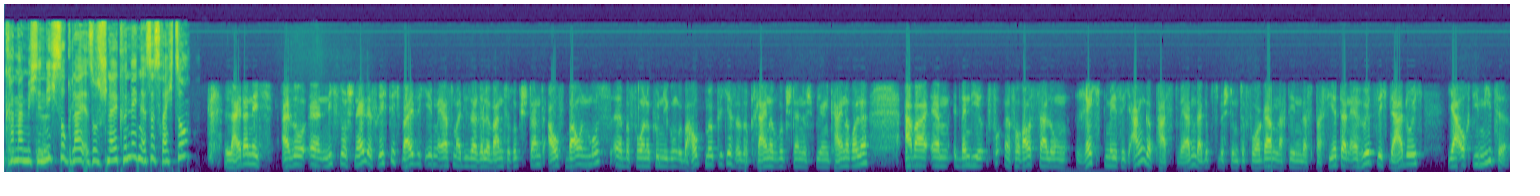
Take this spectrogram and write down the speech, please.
kann man mich nicht so, gleich, so schnell kündigen. Ist es recht so? Leider nicht. Also äh, nicht so schnell ist richtig, weil sich eben erstmal dieser relevante Rückstand aufbauen muss, äh, bevor eine Kündigung überhaupt möglich ist. Also kleinere Rückstände spielen keine Rolle. Aber ähm, wenn die äh, Vorauszahlungen rechtmäßig angepasst werden, da gibt es bestimmte Vorgaben, nach denen das passiert, dann erhöht sich dadurch ja auch die Miete.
